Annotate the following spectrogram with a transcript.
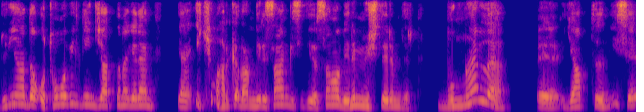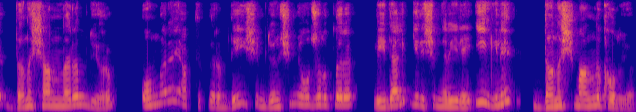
dünyada otomobil deyince aklına gelen yani iki markadan birisi hangisi diyorsan o benim müşterimdir. Bunlarla e, yaptığım ise danışanlarım diyorum. Onlara yaptıklarım değişim, dönüşüm yolculukları, liderlik gelişimleriyle ilgili danışmanlık oluyor.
